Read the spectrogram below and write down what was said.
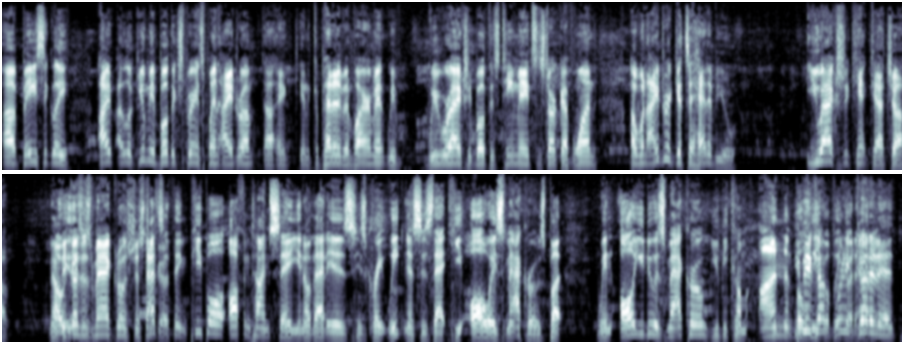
Uh, basically, I, I look. You and me have both experienced playing Idra uh, in, in a competitive environment. We we were actually both his teammates in StarCraft One. Uh, when Idra gets ahead of you, you actually can't catch up No, because it- his macros just That's the thing. People oftentimes say, you know, that is his great weakness is that he always macros. But when all you do is macro, you become You become pretty good, good, at, at it, uh,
